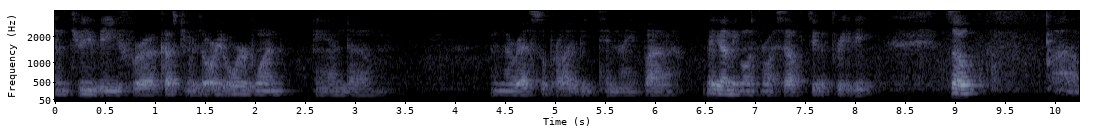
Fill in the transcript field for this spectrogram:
in 3V for a customer's one, and um, and the rest will probably be 1095. Maybe I'll be going for myself too, a 3V. So, um,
